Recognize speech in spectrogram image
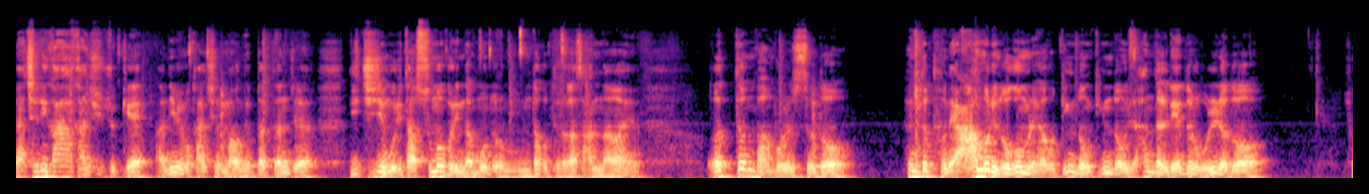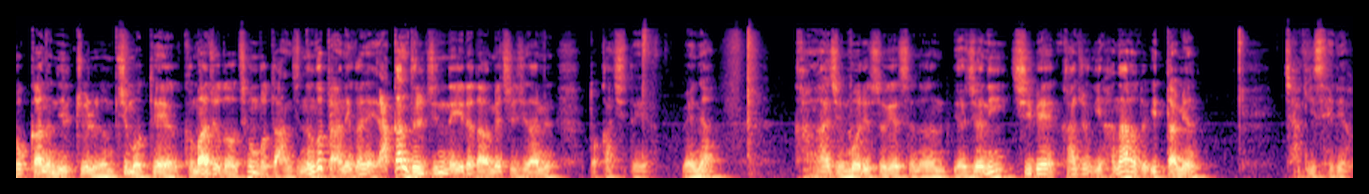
야, 저리 가, 간식 줄게. 아니면 뭐 간식을 막 냅다 던져요. 니 짖으면 우리 다 숨어버린다. 문으로 문 닫고 들어가서 안 나와요. 어떤 방법을 써도 핸드폰에 아무리 녹음을 해가고 띵동띵동 한 달 내도록 올려도 효과는 일주일 넘지 못해요. 그마저도 처음부터 안 짓는 것도 아니에요. 그냥 약간 덜 짓네 이러다가 며칠 지나면 똑같이 돼요. 왜냐? 강아지 머릿속에서는 여전히 집에 가족이 하나라도 있다면 자기 세력,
